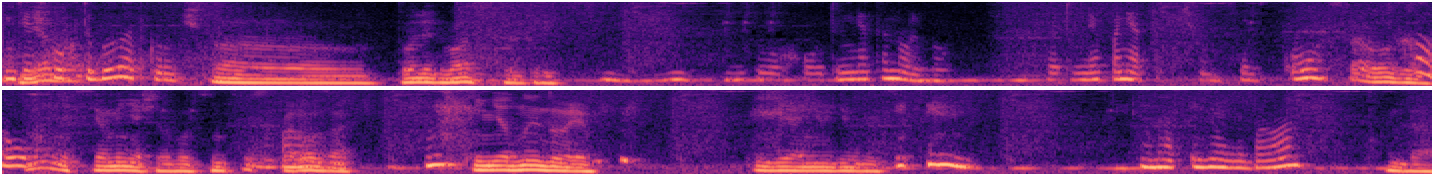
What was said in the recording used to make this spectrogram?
У тебя сколько-то было откручено? А, То ли 20, то ли 30. Мгм. Неплохо. Вот у меня-то ноль был. Поэтому мне понятно, почему 70. О, Сороза. Хорук. Ну, не все у меня сейчас будет синтез, Сороза. И ни одной доли. Я не удивлюсь. У нас идеальный баланс. Да.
